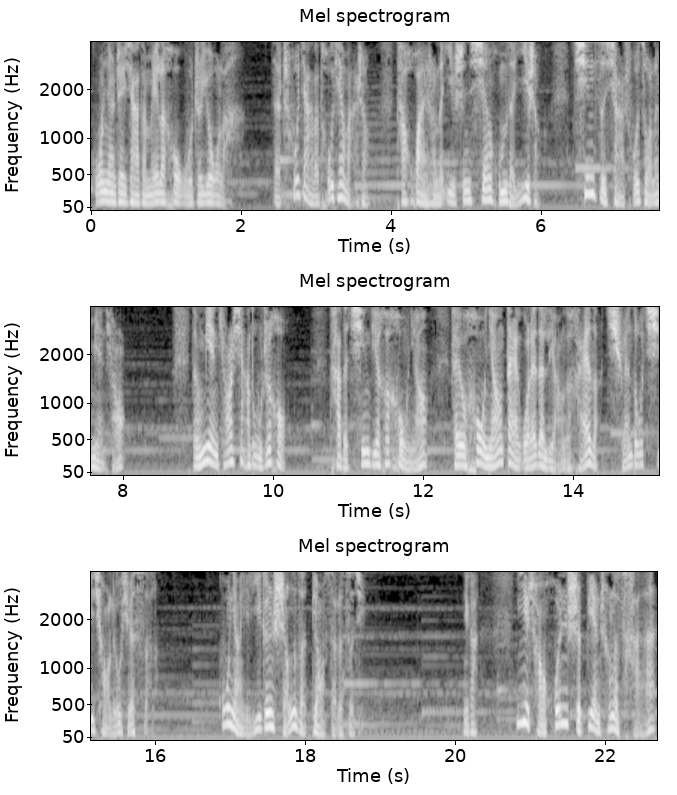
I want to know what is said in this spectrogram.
姑娘这下子没了后顾之忧了。在出嫁的头天晚上，她换上了一身鲜红的衣裳，亲自下厨做了面条。等面条下肚之后，她的亲爹和后娘，还有后娘带过来的两个孩子，全都七窍流血死了。姑娘也一根绳子吊死了自己。你看，一场婚事变成了惨案。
